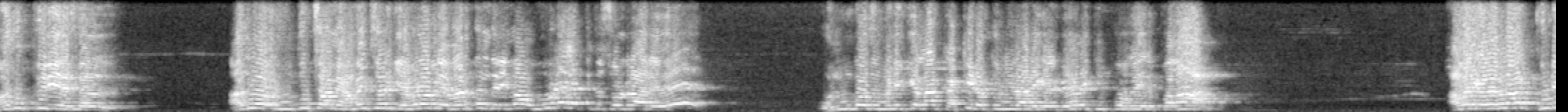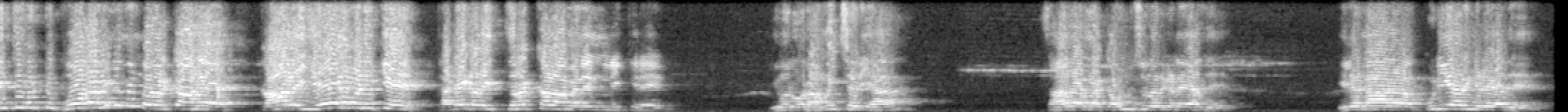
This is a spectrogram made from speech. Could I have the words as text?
மதுப்பிரியர்கள். அது ஒரு முத்துச்சாமி அமைச்சருக்கு எவ்வளவு பெரிய வருத்தம் தெரியுமா? ஊடகத்துக்கு சொல்றாரு ஒன்பது மணிக்கெல்லாம் கட்டிட தொழிலாளிகள் வேலைக்கு போக இருப்பதால் அவர்கள் எல்லாம் குடித்து விட்டு போக வேண்டும் என்பதற்காக காலை ஏழு மணிக்கு கடைகளை திறக்கலாம் என நினைக்கிறேன். இவர் ஒரு அமைச்சரியா? சாதாரண கவுன்சிலர் கிடையாது. இல்லனா குடியாரம் கிடையாது.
